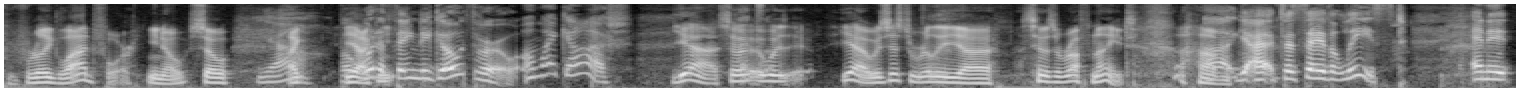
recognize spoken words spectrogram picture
really glad for, you know. So yeah, I, but yeah, what a thing to go through. Oh my gosh. Yeah. So That's it was. Yeah, it was just a really. Uh, it was a rough night. Um, uh, yeah, to say the least, and it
